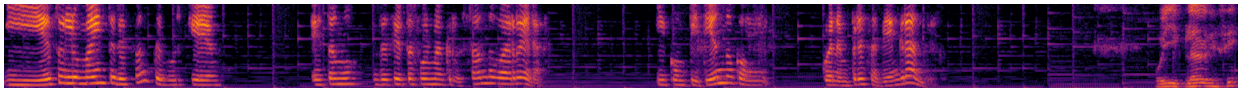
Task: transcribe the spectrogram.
Y eso es lo más interesante porque estamos de cierta forma cruzando barreras y compitiendo con, con empresas bien grandes. Oye, claro que sí.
